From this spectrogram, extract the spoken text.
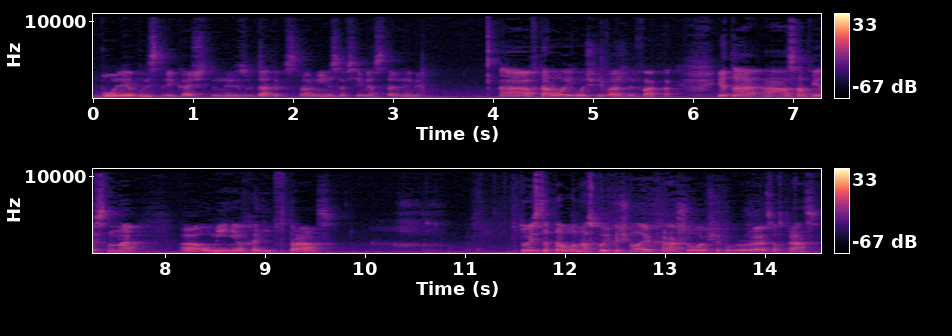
более быстрые и качественные результаты по сравнению со всеми остальными. Второй очень важный фактор – это, соответственно, умение входить в транс. То есть от того, насколько человек хорошо вообще погружается в транс,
